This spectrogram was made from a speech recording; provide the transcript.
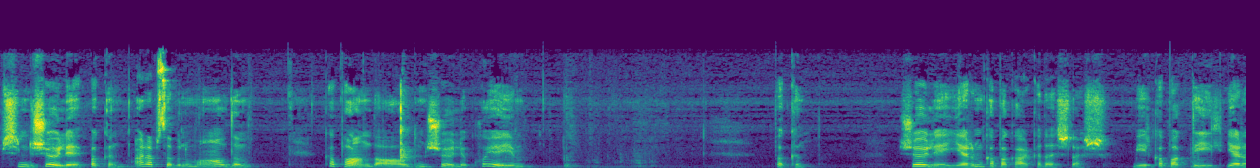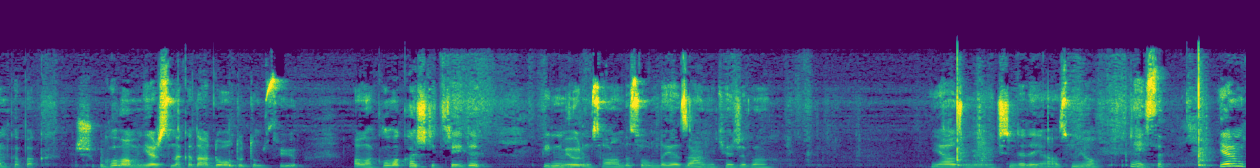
Şimdi şöyle bakın Arap sabunumu aldım. Kapağını da aldım. Şöyle koyayım. Bakın. Şöyle yarım kapak arkadaşlar. Bir kapak değil yarım kapak. Şu kovamın yarısına kadar doldurdum suyu. Allah kova kaç litreydi? Bilmiyorum. Sağında solunda yazar mı ki acaba? Yazmıyor. içinde de yazmıyor. Neyse. Yarım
